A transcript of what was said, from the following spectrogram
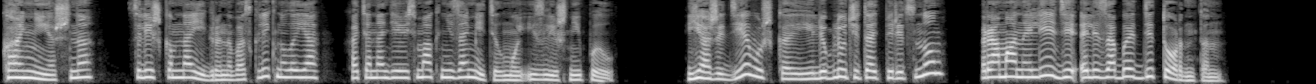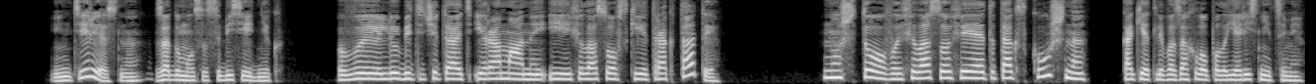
«Конечно!» — слишком наигранно воскликнула я, хотя, надеюсь, маг не заметил мой излишний пыл. «Я же девушка и люблю читать перед сном романы леди Элизабет Ди Торнтон». «Интересно», — задумался собеседник. «Вы любите читать и романы, и философские трактаты?» «Ну что вы, философия — это так скучно!» — кокетливо захлопала я ресницами.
